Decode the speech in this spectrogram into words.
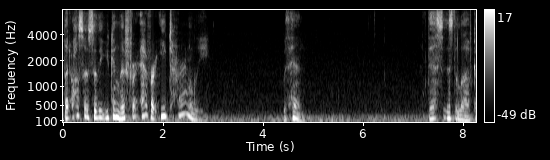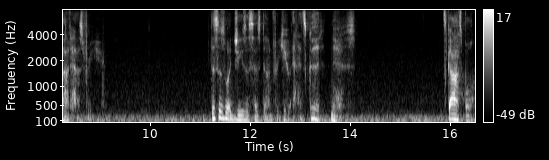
but also so that you can live forever, eternally with Him. This is the love God has for you. This is what Jesus has done for you, and it's good news. It's gospel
